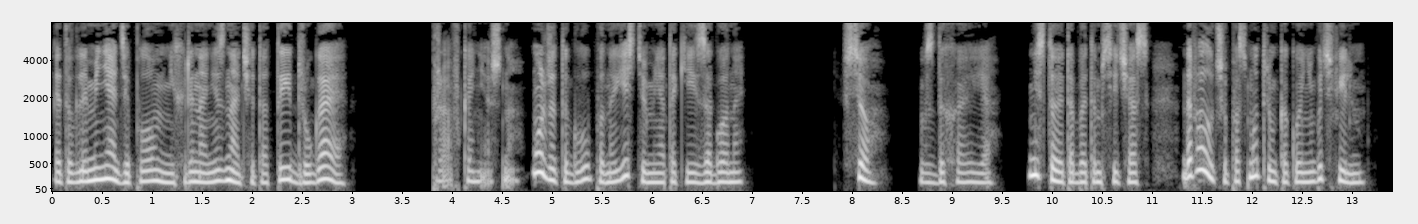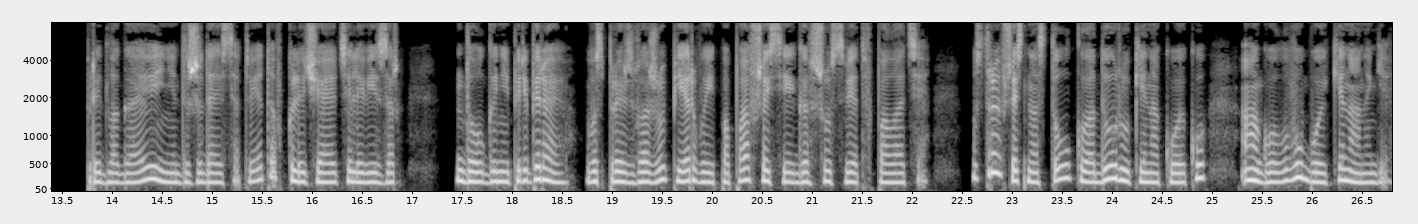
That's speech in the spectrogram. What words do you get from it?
Это для меня диплом ни хрена не значит, а ты — другая». Прав, конечно. Может и глупо, но есть у меня такие загоны. Все, вздыхаю я. Не стоит об этом сейчас. Давай лучше посмотрим какой-нибудь фильм. Предлагаю и, не дожидаясь ответа, включаю телевизор. Долго не перебираю. Воспроизвожу первый попавшийся и гашу свет в палате. Устроившись на стул, кладу руки на койку, а голову бойки на ноги.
